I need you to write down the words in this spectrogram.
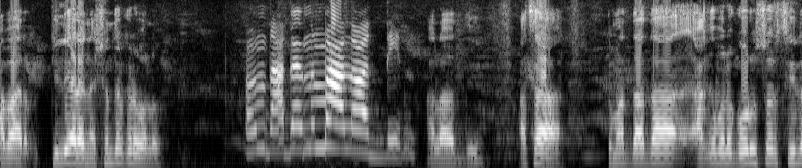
আবার ক্লিয়ার না সুন্দর করে বলো। আমার দাদার নাম আলাউদ্দিন। আলাউদ্দিন। আচ্ছা তোমার দাদা আগে বলে গরু চোর ছিল?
